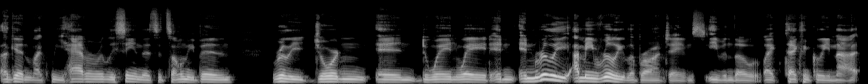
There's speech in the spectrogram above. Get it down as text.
again, like we haven't really seen this. It's only been really Jordan and Dwyane Wade and and really I mean really LeBron James, even though like technically not.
